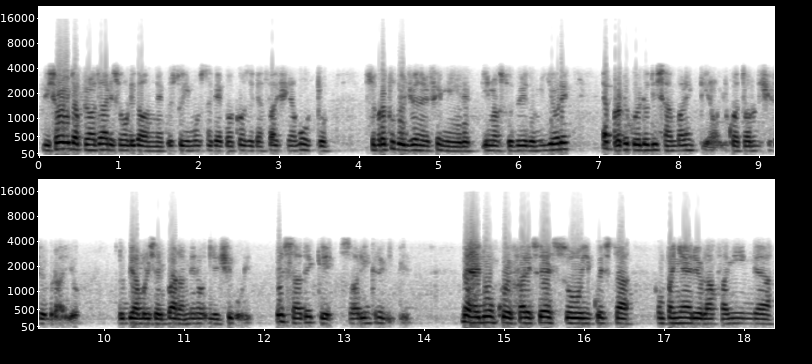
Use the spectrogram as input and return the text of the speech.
di solito a prenotare sono le donne, questo dimostra che è qualcosa che affascina molto, soprattutto il genere femminile. Il nostro periodo migliore è proprio quello di San Valentino, il 14 febbraio. Dobbiamo riservare almeno 10 voli. Pensate che storia incredibile. Bene, dunque fare sesso in questa compagnia aerea, Faminga,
